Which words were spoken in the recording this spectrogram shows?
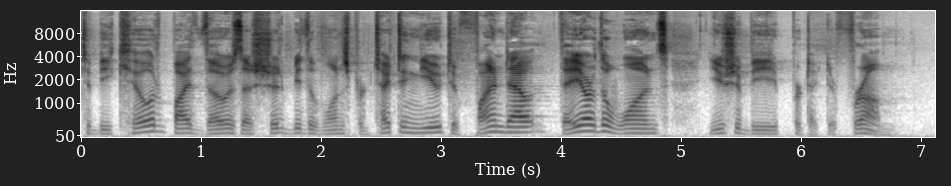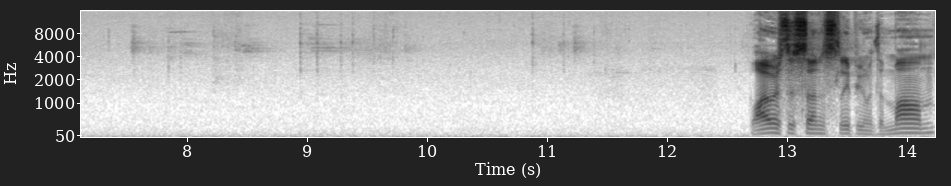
To be killed by those that should be the ones protecting you, to find out they are the ones you should be protected from. Why was the son sleeping with the mom?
